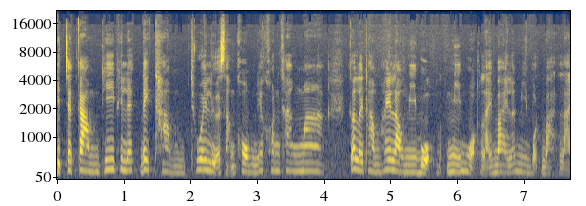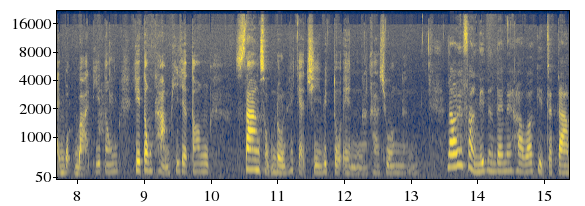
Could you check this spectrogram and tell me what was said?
กิจกรรมที่พี่เล็กได้ทำช่วยเหลือสังคมเนี่ยค่อนข้างมาก ก็เลยทำให้เรามีบวกมีหมวกหลายใบ และมีบทบาทหลายบทบาทที่ต้องที่ต้องทำที่จะต้องสร้างสมดุลให้แก่ชีวิตตัวเองนะคะ ช่วงนั้น เล่าให้ฟังนิดนึงได้ไหมคะว่ากิจกรรม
